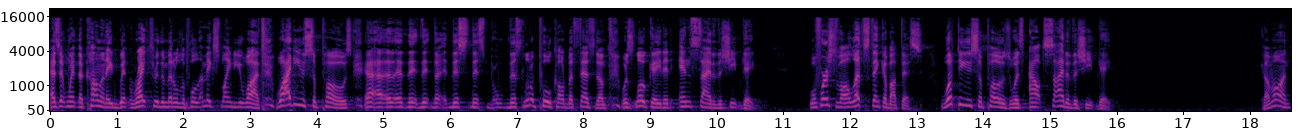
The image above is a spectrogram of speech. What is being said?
as it went, the colonnade went right through the middle of the pool. Let me explain to you why. Why do you suppose uh, uh, uh the, the, the, this, this, this little pool called Bethesda was located inside of the sheep gate? Well, first of all, let's think about this. What do you suppose was outside of the sheep gate? Come on.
